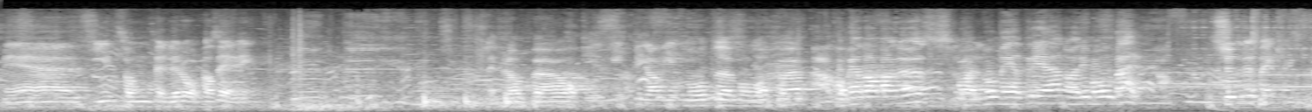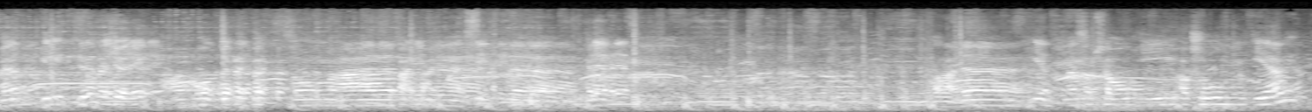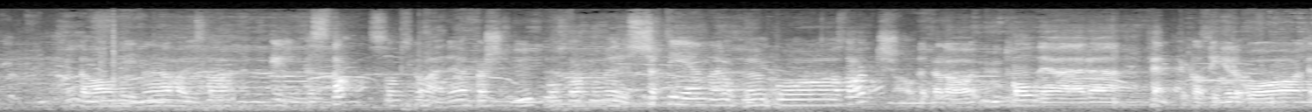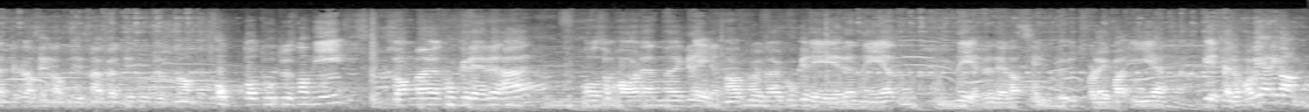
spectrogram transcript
med tid som teller og plassering. Slipper opp eh, hockey litt inn mot eh, målhoppet. Ja, kom igjen da, Magnus. Bare noen meter igjen, nå er i mål der. Sunn respekt, men glitrende kjøring av Molde Kleppe, som er ferdig med sitt renn. Da er det jentene som skal i aksjon igjen. Da Trine Harestad Elvestad som skal være først ut på start nummer 71 der oppe på start. Og dette er da U12, det er eh, femteklassinger og sjetteklassinger, altså de som er født i 2008 og 2009, som eh, konkurrerer her. Og som har den eh, gleden av å kunne konkurrere ned nedre del av selve utforløypa i eh, Kvitfjellet. Og vi er i gang!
